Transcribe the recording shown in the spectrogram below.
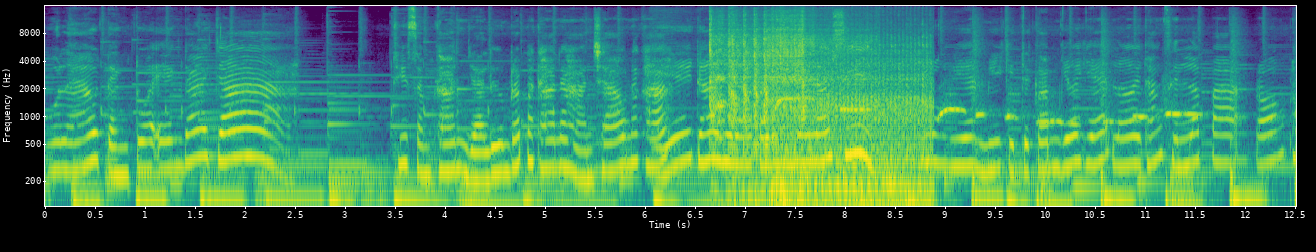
โตแล้วแต่งตัวเองได้จ้า ที่สำคัญอย่าลืมรับประทานอาหารเช้านะคะเอ๊ะได้เวลาไปโรงเรียนแล้วสิที่โรงเรียนมีกิจกรรมเยอะแยะเลยทั้งศิลปะร้องเพลง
